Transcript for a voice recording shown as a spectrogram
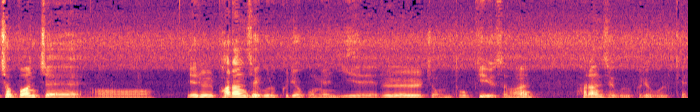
첫 번째 어, 얘를 파란색으로 그려보면 얘를 좀 돕기 위해서 파란색으로 그려볼게.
